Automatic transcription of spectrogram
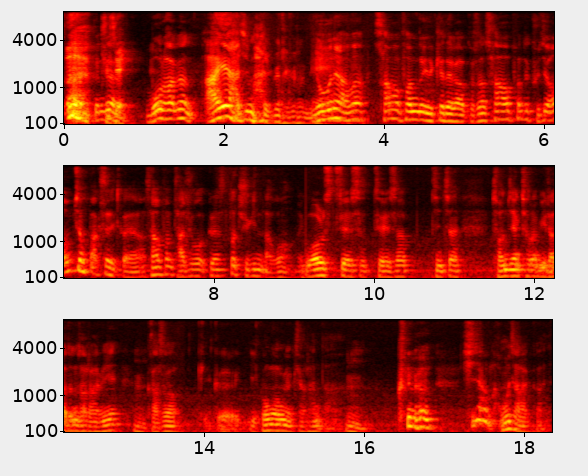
근데 규제. 뭘 하면 아예 하지 말고 그러거든. 네. 요번에 아마 사모펀드 이렇게 돼갖고서 사모펀드 규제 엄청 빡셀 거예요. 사모펀드 다 주고 그래서 또 죽인다고. 월스트리트에서 진짜 전쟁처럼 일하던 사람이 가서 그 이 공공정책을 한다. 음. 그러면 시장 너무 잘할 거 아니야.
